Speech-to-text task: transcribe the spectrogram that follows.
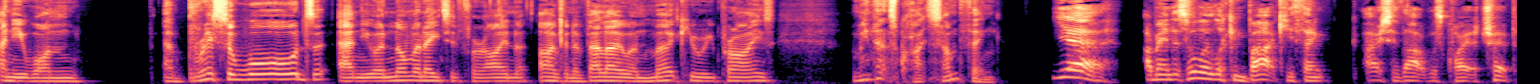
and you won a Brit Award and you were nominated for Ivor Novello and Mercury Prize. I mean, that's quite something. Yeah. I mean, it's only looking back, you think, actually, that was quite a trip.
